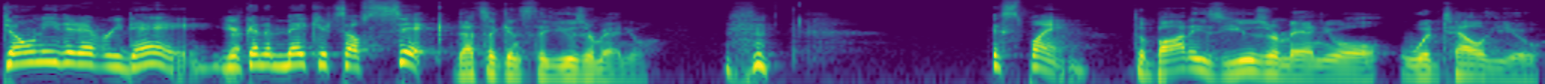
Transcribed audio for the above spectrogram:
Don't eat it every day. You're going to make yourself sick. That's against the user manual. Explain. The body's user manual would tell you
